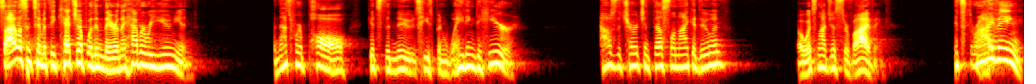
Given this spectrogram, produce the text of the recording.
Silas and Timothy catch up with him there, and they have a reunion. And that's where Paul gets the news he's been waiting to hear. How's the church in Thessalonica doing? Oh, it's not just surviving, it's thriving.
